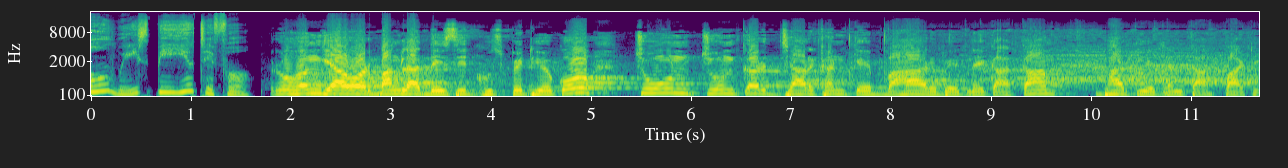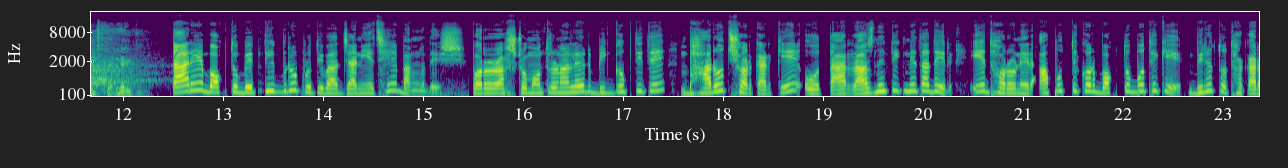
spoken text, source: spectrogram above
always beautiful Rohingya और बांग्लादेशी घुसपैठियों को चुन चुन कर झारखंड के बाहर भेजने का काम भारतीय जनता पार्टी करेगी তার এ বক্তব্যের তীব্র প্রতিবাদ জানিয়েছে বাংলাদেশ পররাষ্ট্র মন্ত্রণালয়ের বিজ্ঞপ্তিতে ভারত সরকারকে ও তার রাজনৈতিক নেতাদের এ ধরনের আপত্তিকর বক্তব্য থেকে বিরত থাকার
